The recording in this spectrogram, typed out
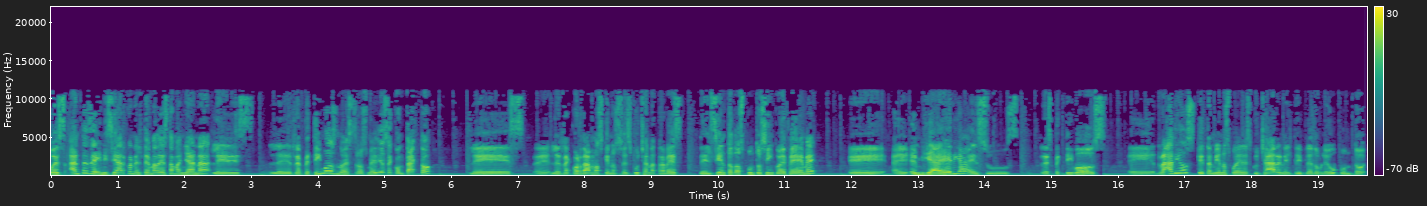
Pues antes de iniciar con el tema de esta mañana, les, les repetimos nuestros medios de contacto. Les, eh, les recordamos que nos escuchan a través del 102.5 FM, eh, eh, en vía aérea, en sus respectivos eh, radios, que también nos pueden escuchar en el www.imer.mx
